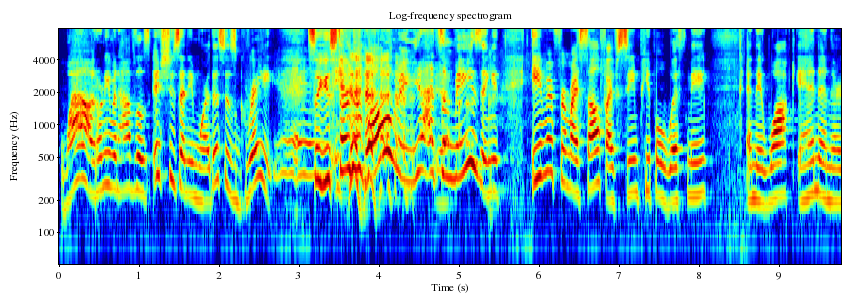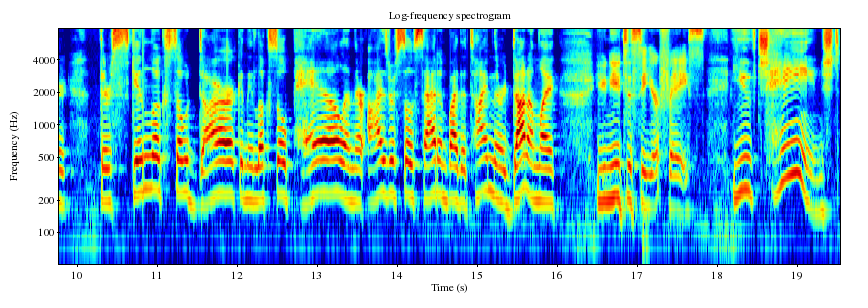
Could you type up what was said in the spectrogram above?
wow, I don't even have those issues anymore. This is great. Yay. So you start evolving. yeah, it's yeah. amazing. Even for myself, I've seen people with me and they walk in and they're their skin looks so dark and they look so pale and their eyes are so sad. And by the time they're done i'm like you need to see your face. You've changed.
